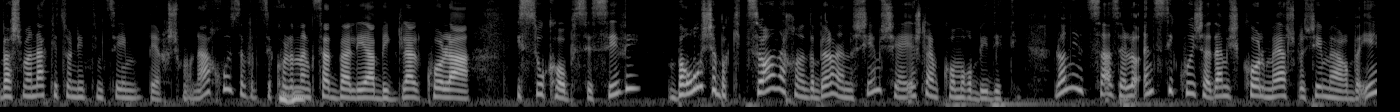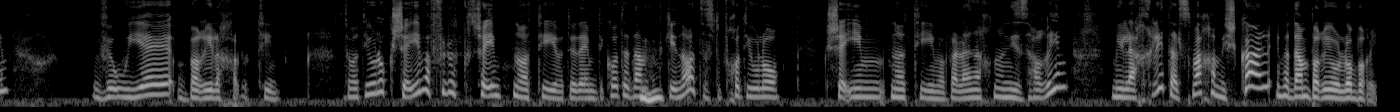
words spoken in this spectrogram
בהשמנה קיצונית נמצאים בערך 8%, אבל זה כל הזמן קצת בעלייה בגלל כל העיסוק האובססיבי. ברור שבקיצון אנחנו נדבר על אנשים שיש להם קומורבידיטי. לא נמצא, זה לא, אין סיכוי שאדם ישקול 130-140 והוא יהיה בריא לחלוטין. זאת אומרת, יהיו לו קשיים, אפילו קשיים תנועתיים. אתה יודע, אם בדיקות אדם mm-hmm. תקינות, אז לפחות יהיו לו קשיים תנועתיים. אבל אנחנו נזהרים מלהחליט על סמך המשקל אם אדם בריא או לא בריא.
